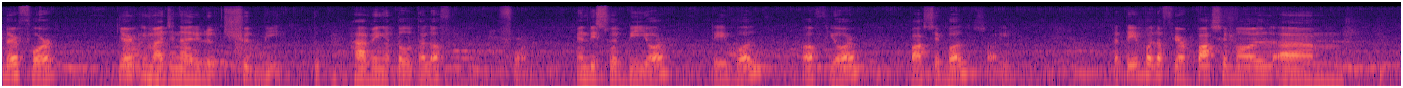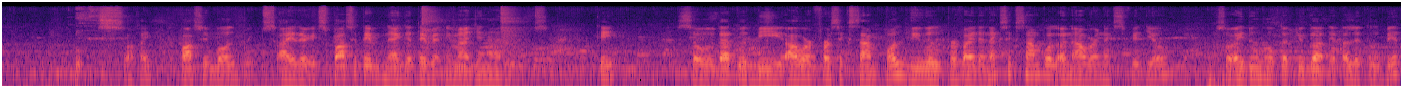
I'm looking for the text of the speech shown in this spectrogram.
Therefore, your imaginary root should be 2, having a total of 4. And this would be your table of your possible, sorry, the table of your possible um, roots. Okay? Possible roots. Either it's positive, negative, and imaginary roots. Okay? So that would be our first example. We will provide the next example on our next video. So I do hope that you got it a little bit.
